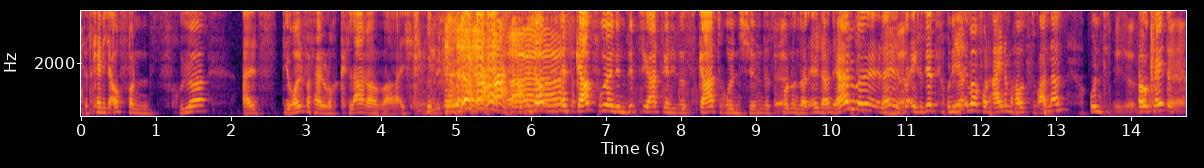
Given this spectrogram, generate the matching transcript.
das kenne ich auch von früher, als die Rollenverteilung noch klarer war. Ich, ich hab, es gab früher in den 70er, 80er dieses Skatründchen, das von unseren Eltern, ja, du, äh, es existiert, und die Ja. sind immer von einem Haus zum anderen. Und Wieso? okay, das Ja, ja.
